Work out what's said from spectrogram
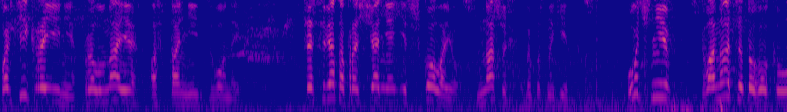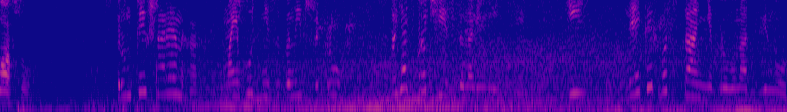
по всій країні пролунає останній дзвоник. Це свято прощання із школою наших випускників, учнів 12 класу. В струнких шеренгах, в майбутнє зупинивши крок, стоять врочисто на лінійці. Ті, для яких востаннє пролуна дзвінок.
